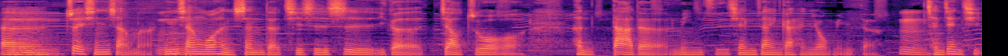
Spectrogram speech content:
呃，嗯、最欣赏嘛，影响我很深的，其实是一个叫做很大的名字，现在应该很有名的，嗯，陈建奇。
